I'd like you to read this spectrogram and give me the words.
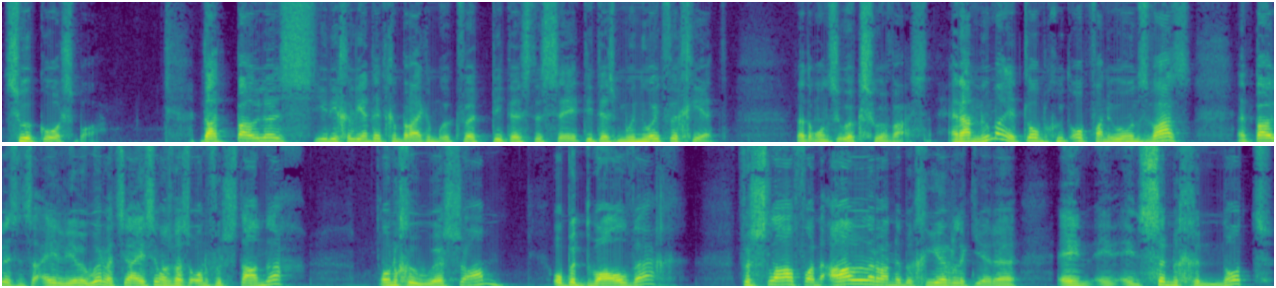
so kosbaar. Dat Paulus hierdie geleentheid gebruik om ook vir Titus te sê, Titus moet nooit vergeet dat ons ook so was. En dan noem hy 'n klomp goed op van hoe ons was. En Paulus in sy eie lewe, hoor wat sê hy? Hy sê ons was onverstandig, ongehoorsaam, op 'n dwaalweg, verslaaf aan allerlei begeerlikhede en en en singenot.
